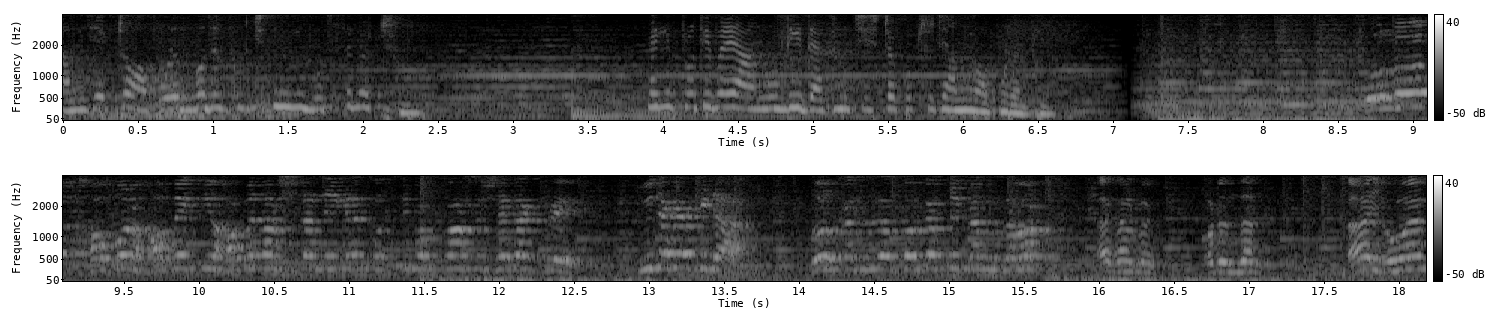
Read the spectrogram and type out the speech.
আমি যে একটা অপরাধ বোধে ভুগছি তুমি কি বুঝতে পারছ? নাকি প্রতিবারে আঙুল দিয়ে দেখানোর চেষ্টা করছ যে আমি অপরাধী? কোনো খবর হবে কি হবে না সেটা নিয়ে এখানে কর্তৃপক্ষ আছে, সে দেখবে। তুই দেখা কিনা তোর কাছে যা দরকার, তুই কাছে যা হট এখন ভাই, ওঠেন যান। এই হুমান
